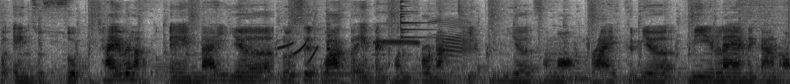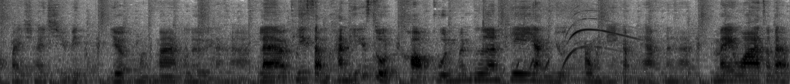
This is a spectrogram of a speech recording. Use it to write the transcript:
ตัวเองสุดๆ ใช้เวลาตัวเองได้เยอะ รู้สึกว่าตัวเองเป็นคน productive ขึ้นเยอะ สมอง bright ขึ้นเยอะ มีแรงในการออกไปใช้ชีวิตเยอะมากๆเลยนะคะแล้วที่สำคัญที่สุดขอบคุณเพื่อนๆ ที่ยังอยู่ตรงนี้กับแท็บนะคะไม่ว่าจะแบบ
